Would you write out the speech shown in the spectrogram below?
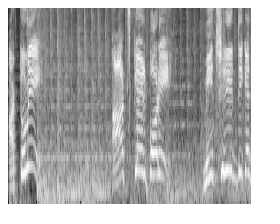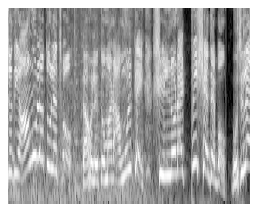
আর তুমি? আজকের পরে মিছরির দিকে যদি আঙুলও তুলেছ তাহলে তোমার আঙুলকে শিলনোড়ায় পিষে দেব বুঝলে?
